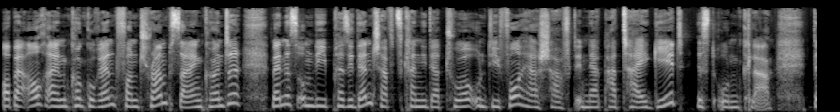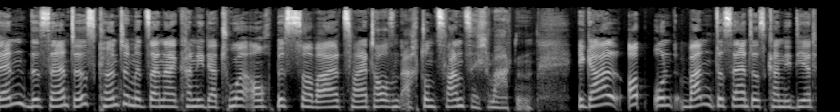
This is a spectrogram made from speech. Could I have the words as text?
Ob er auch ein Konkurrent von Trump sein könnte, wenn es um die Präsidentschaftskandidatur und die Vorherrschaft in der Partei geht, ist unklar. Denn DeSantis könnte mit seiner Kandidatur auch bis zur Wahl 2028 warten. Egal ob und wann DeSantis kandidiert.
